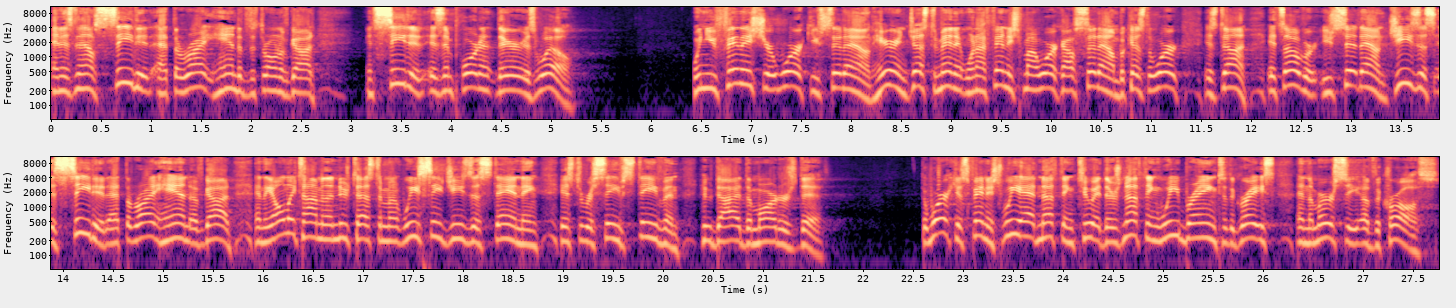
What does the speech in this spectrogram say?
and is now seated at the right hand of the throne of God. And seated is important there as well. When you finish your work, you sit down. Here in just a minute, when I finish my work, I'll sit down because the work is done. It's over. You sit down. Jesus is seated at the right hand of God. And the only time in the New Testament we see Jesus standing is to receive Stephen, who died the martyr's death. The work is finished. We add nothing to it. There's nothing we bring to the grace and the mercy of the cross.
